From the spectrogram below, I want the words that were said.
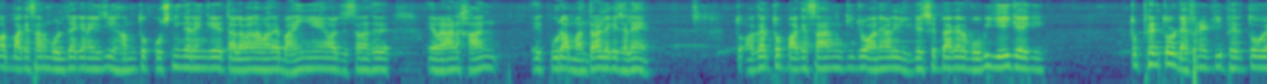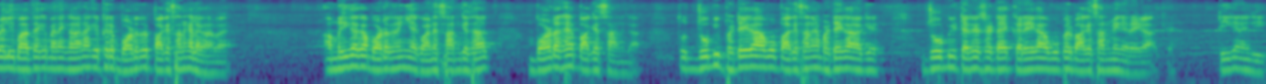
और पाकिस्तान बोलता है कि नहीं जी, हम तो कुछ नहीं करेंगे, तालिबान हमारे भाई हैं, और जिस तरह से इमरान खान एक पूरा मंत्रा लेके चले हैं तो अगर तो पाकिस्तान की जो आने वाली लीडरशिप है, अगर वो भी यही कहेगी तो फिर तो डेफिनेटली फिर तो वाली बात है कि मैंने कहा ना कि फिर बॉर्डर पाकिस्तान का लगा हुआ है। अमेरिका का बॉर्डर नहीं है अफ़गानिस्तान के साथ बॉर्डर है पाकिस्तान का। तो जो भी फटेगा, वो पाकिस्तान में फटेगा आगे। जो भी टेररिस्ट अटैक करेगा, वो फिर पाकिस्तान में करेगा आगे। ठीक है ना जी?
